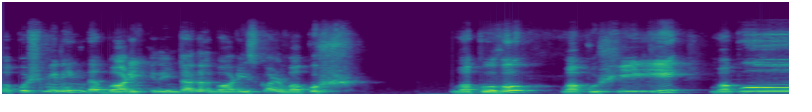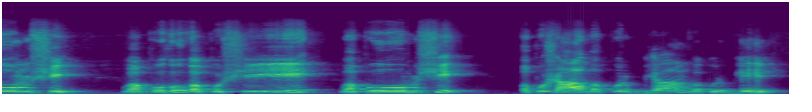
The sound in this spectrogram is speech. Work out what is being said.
वपुष meaning the body the internal body is called वपुष। वपु, वपुषी, वपुंषि। वपु, वपुषी, वपुंषि। वपुषा वपुर्भ्याम वपुर्भिः।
